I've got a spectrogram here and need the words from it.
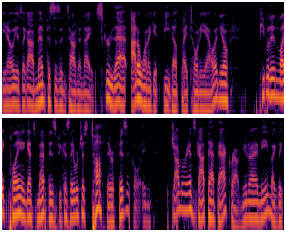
You know, it's like ah Memphis is in town tonight. Screw that. I don't want to get beat up by Tony Allen. You know, people didn't like playing against Memphis because they were just tough. They were physical. And Ja Morant's got that background. You know what I mean? Like the,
